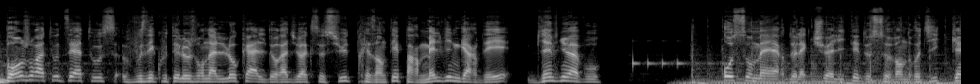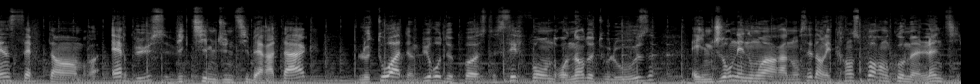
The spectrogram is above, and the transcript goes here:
Bonjour à toutes et à tous, vous écoutez le journal local de Radio Axe Sud présenté par Melvin Gardet. Bienvenue à vous. Au sommaire de l'actualité de ce vendredi 15 septembre, Airbus, victime d'une cyberattaque, le toit d'un bureau de poste s'effondre au nord de Toulouse et une journée noire annoncée dans les transports en commun lundi.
